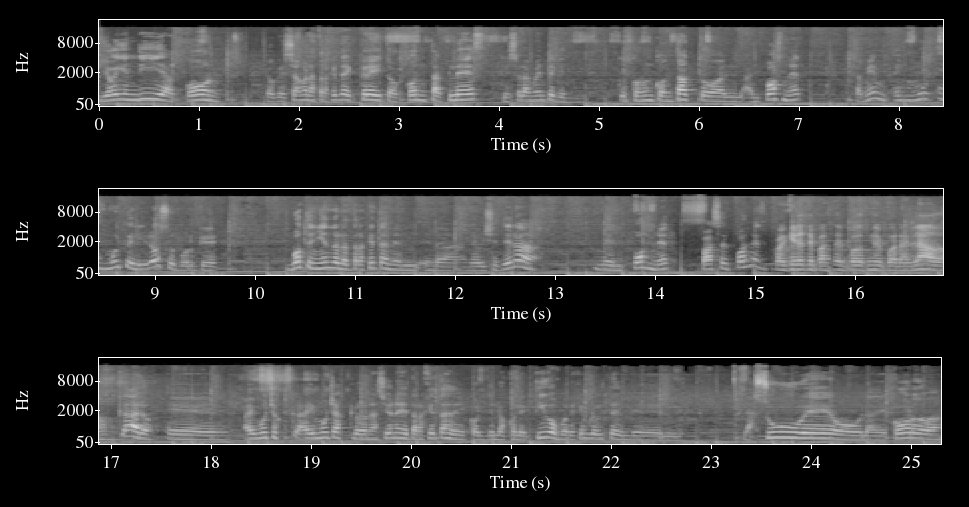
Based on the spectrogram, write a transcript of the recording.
y hoy en día con lo que se llaman las tarjetas de crédito contactless, que solamente que, que es con un contacto al, al postnet, también es muy, es muy peligroso porque vos teniendo la tarjeta en, el- en la, la billetera, el postnet, pasa el postnet, Cualquiera te pasa el postnet por al lado. Claro, eh, hay, muchos, hay muchas clonaciones de tarjetas de, de los colectivos, por ejemplo, ¿viste? El de la SUBE o la de Córdoba.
